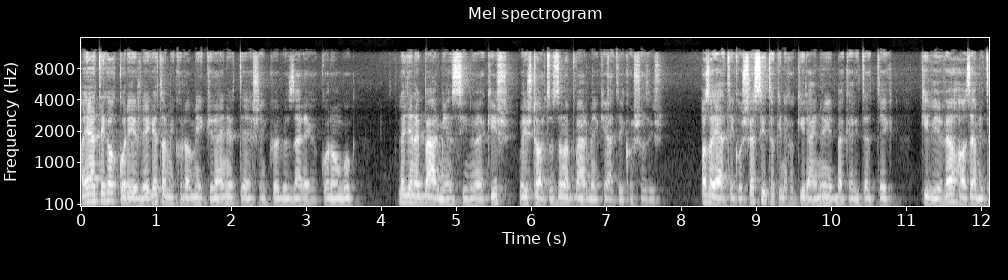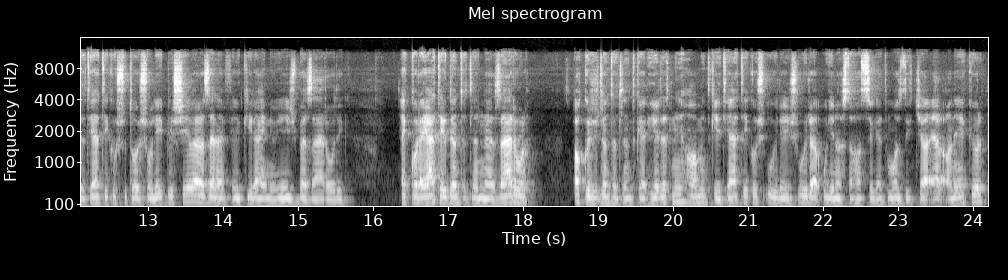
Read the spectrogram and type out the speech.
A játék akkor ér véget, amikor a még királynőt teljesen körbe zárják a korongok, legyenek bármilyen színűek is, vagyis tartozzanak bármelyik játékoshoz is. Az a játékos veszít, akinek a királynőjét bekerítették, kivéve, ha az említett játékos utolsó lépésével az ellenfél királynője is bezáródik. Ekkor a játék döntetlennel zárul, akkor is döntetlent kell hirdetni, ha mindkét játékos újra és újra ugyanazt a hadszöget mozdítja el anélkül,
